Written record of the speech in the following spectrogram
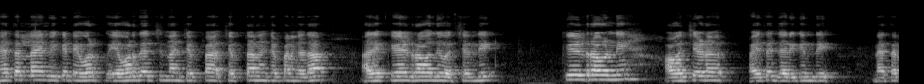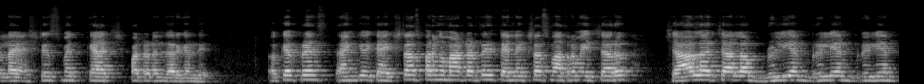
Nathan Lyon wicket ఎవరు ఎవరిది వచ్చిందని చెప్పా చెప్తానని చెప్పాను కదా అది కేఎల్ రావుల్ది వచ్చింది. కేఎల్ రావుల్ని చేయడం అయితే జరిగింది. Nathan Lyon Steve Smith catch పట్టడం జరిగింది. ఓకే ఫ్రెండ్స్ థ్యాంక్ యూ ఇక ఎక్స్ట్రాస్ పరంగా మాట్లాడితే టెన్ ఎక్స్ట్రాస్ మాత్రమే ఇచ్చారు. చాలా చాలా బ్రిలియంట్ బ్రిలియంట్ బ్రిలియంట్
